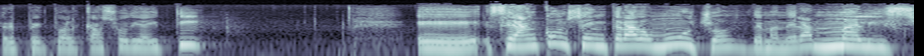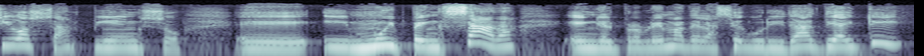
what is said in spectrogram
respecto al caso de Haití, eh, se han concentrado mucho de manera maliciosa, pienso, eh, y muy pensada en el problema de la seguridad de Haití,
